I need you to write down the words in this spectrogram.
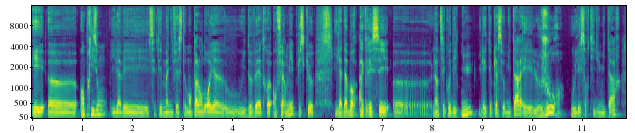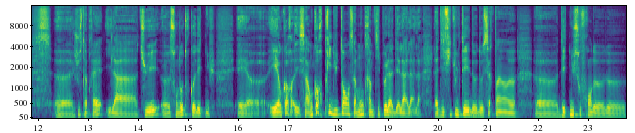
Et euh, en prison, il avait, c'était manifestement pas l'endroit où il devait être enfermé, puisque il a d'abord agressé euh, l'un de ses co-détenus. Il a été placé au mitard et le jour où il est sorti du mitard, euh, juste après, il a tué euh, son autre co-détenu. Et, euh, et encore, ça a encore pris du temps. Ça montre un petit peu la, la, la, la difficulté de, de certains euh, détenus souffrant de,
